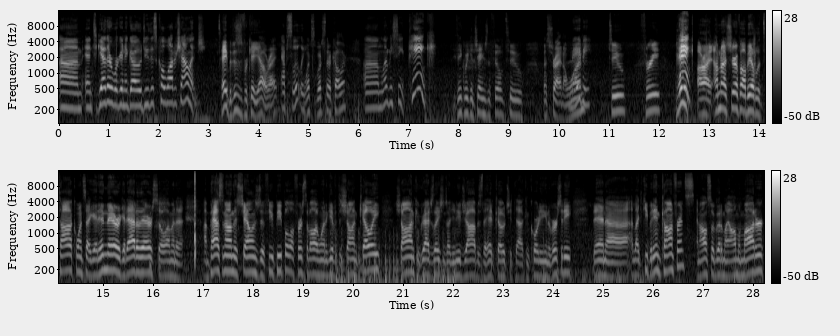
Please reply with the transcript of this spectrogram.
Um, and together we're going to go do this cold water challenge. Hey, but this is for Kay Yow, right? Absolutely. What's what's their color? Um, let me see. Pink. You think we can change the field to? Let's try it on one, Maybe. two, three. Pink. All right. I'm not sure if I'll be able to talk once I get in there or get out of there, so I'm gonna. I'm passing on this challenge to a few people. First of all, I want to give it to Sean Kelly. Sean, congratulations on your new job as the head coach at uh, Concordia University. Then uh, I'd like to keep it in conference and also go to my alma mater.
